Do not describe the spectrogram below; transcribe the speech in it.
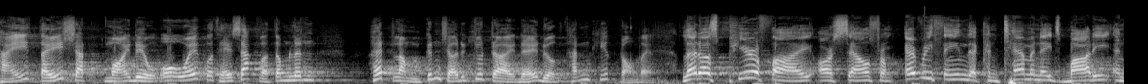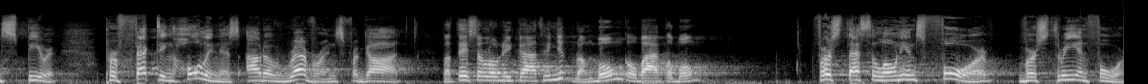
Hãy tẩy sạch mọi điều ô uế của thể xác và tâm linh Hết lòng kính sợ Đức Chúa Trời để được thánh khiết trọn vẹn let us purify ourselves from everything that contaminates body and spirit, perfecting holiness out of reverence for God. Và Thessalonica thứ nhất đoạn 4 câu 3 câu 4 1 Thessalonians 4, verse 3 and 4.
